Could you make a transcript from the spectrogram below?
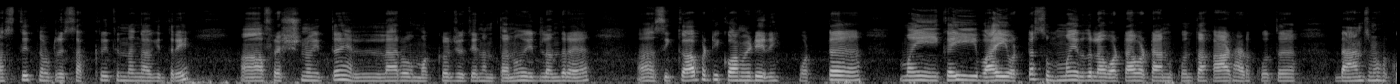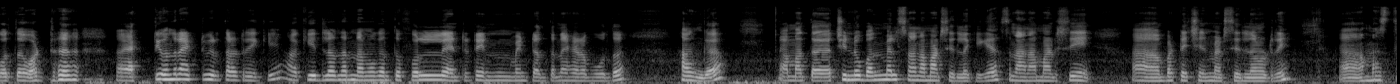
ಮಸ್ತ್ ಇತ್ತು ನೋಡ್ರಿ ಸಕ್ಕರೆ ತಿಂದಂಗೆ ಆಗಿತ್ತು ರೀ ಫ್ರೆಶ್ನೂ ಇತ್ತು, ಎಲ್ಲರೂ ಮಕ್ಕಳ ಜೊತೆ ನಮ್ಮ ತನೂ ಇದ್ಲಂದ್ರೆ ಸಿಕ್ಕಾಪಟ್ಟಿ ಕಾಮಿಡಿ ರೀ. ಒಟ್ಟು ಮೈ, ಕೈ, ಬಾಯಿ ಒಟ್ಟು ಸುಮ್ಮ ಇರೋದಿಲ್ಲ. ಒಟ ಒಟ ಅನ್ಕೊಂತ, ಹಾಡು ಹಾಡ್ಕೋತ ಡಾನ್ಸ್ ಮಾಡ್ಕೋತ, ಒಟ್ಟು ಆ್ಯಕ್ಟಿವ್ ಅಂದ್ರೆ ಆ್ಯಕ್ಟಿವ್ ಇರ್ತಾಳೆ ರೀ ಆಕಿ. ಆಕಿ ಇದ್ಲಂದ್ರೆ ನಮಗಂತೂ ಫುಲ್ ಎಂಟರ್ಟೈನ್ಮೆಂಟ್ ಅಂತಲೇ ಹೇಳ್ಬೋದು. ಹಂಗೆ. ಮತ್ತು ಚಿನ್ನು ಬಂದಮೇಲೆ ಸ್ನಾನ ಮಾಡಿಸಿದ್ಲು ಆಕಿಗೆ. ಸ್ನಾನ ಮಾಡಿಸಿ ಬಟ್ಟೆ ಚೇಂಜ್ ಮಾಡಿಸಿದ್ಲು ನೋಡ್ರಿ. ಮಸ್ತ್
